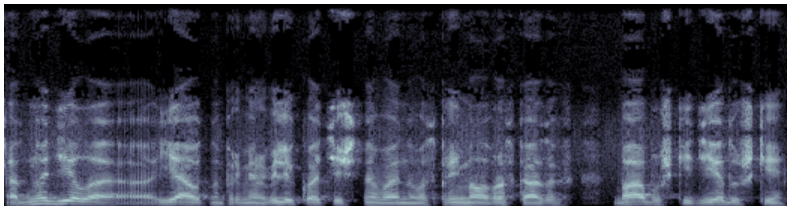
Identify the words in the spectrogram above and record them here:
Одно дело, э, я вот, например, Великую Отечественную войну воспринимал в рассказах бабушки, дедушки,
